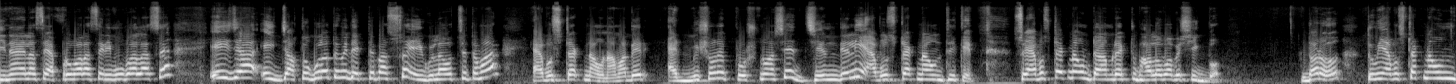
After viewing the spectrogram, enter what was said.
ডিনায়াল আছে অ্যাপ্রুভাল আছে রিমুভাল আছে। এই যা, এই যতগুলো তুমি দেখতে পাচ্ছ, এইগুলো হচ্ছে তোমার অ্যাবস্ট্রাক্ট নাউন আমাদের অ্যাডমিশনে প্রশ্ন আসে জেনারেলি অ্যাবস্ট্রাক্ট নাউন থেকে। সো অ্যাবস্ট্রাক্ট নাউনটা আমরা একটু ভালোভাবে শিখব। ধরো, তুমি অ্যাবস্ট্রাক্ট নাউন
